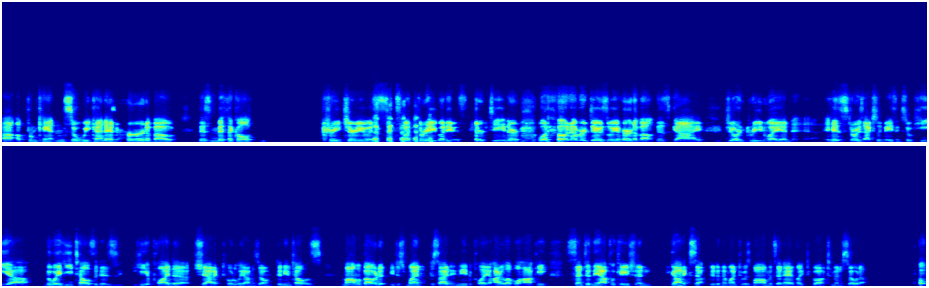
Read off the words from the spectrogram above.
uh, up from Canton. So we kind of had heard about this mythical creature. He was six foot three when he was 13 or whatever, too. So we heard about this guy, Jordan Greenway, and his story is actually amazing. So he, uh, the way he tells it is he applied to Shattuck totally on his own. Didn't even tell his mom about it. He just went, decided he needed to play a high level of hockey, sent in the application, got accepted, and then went to his mom and said, Hey, I'd like to go out to Minnesota. Oh,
